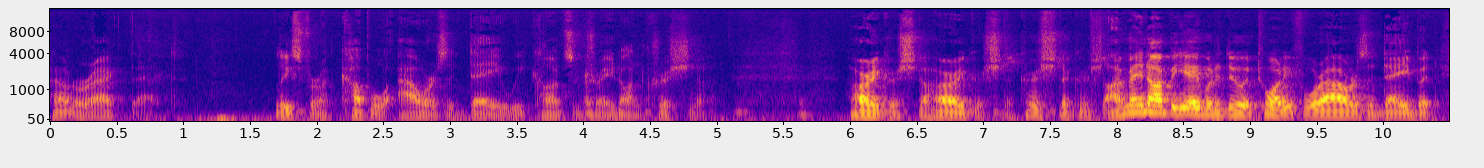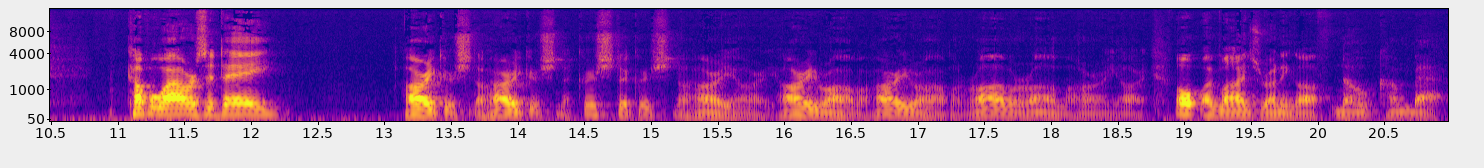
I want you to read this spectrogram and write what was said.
counteract that. At least for a couple hours a day, we concentrate on Krishna. Hare Krishna, Hare Krishna, Krishna Krishna. I may not be able to do it 24 hours a day, but a couple hours a day, Hare Krishna, Hare Krishna, Krishna Krishna, Hare Hare, Hare Rama, Hare Rama, Rama Rama, Hare Hare. Oh, my mind's running off. No, come back.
